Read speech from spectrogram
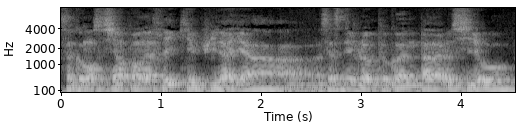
Ça commence aussi un peu en Afrique et puis là, il y a, ça se développe quand même pas mal aussi au,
